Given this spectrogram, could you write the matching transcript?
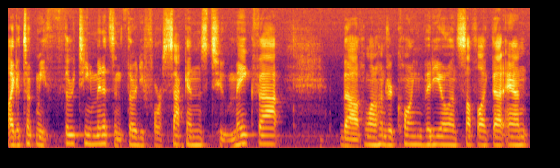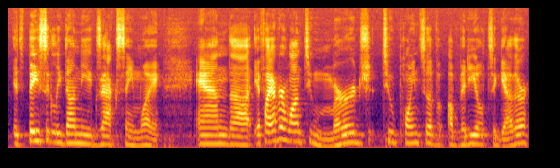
Like it took me 13 minutes and 34 seconds to make that, the 100 coin video and stuff like that. And it's basically done the exact same way. And uh, if I ever want to merge two points of a video together,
